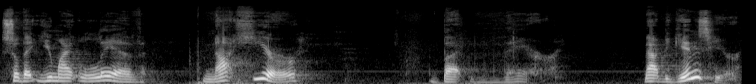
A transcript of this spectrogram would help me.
so that you might live not here, but there. Now it begins here.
